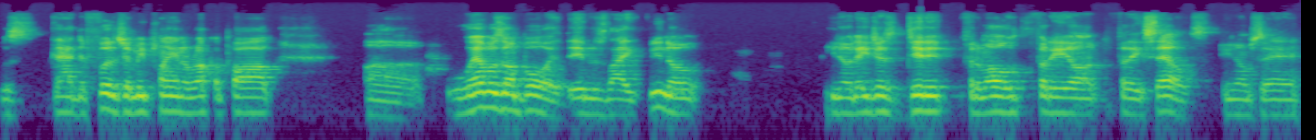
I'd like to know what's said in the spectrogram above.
was had the footage of me playing in Rucker Park, uh, whoever's on board, it was like you know, you know, they just did it for the most for their for themselves. You know what I'm saying?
